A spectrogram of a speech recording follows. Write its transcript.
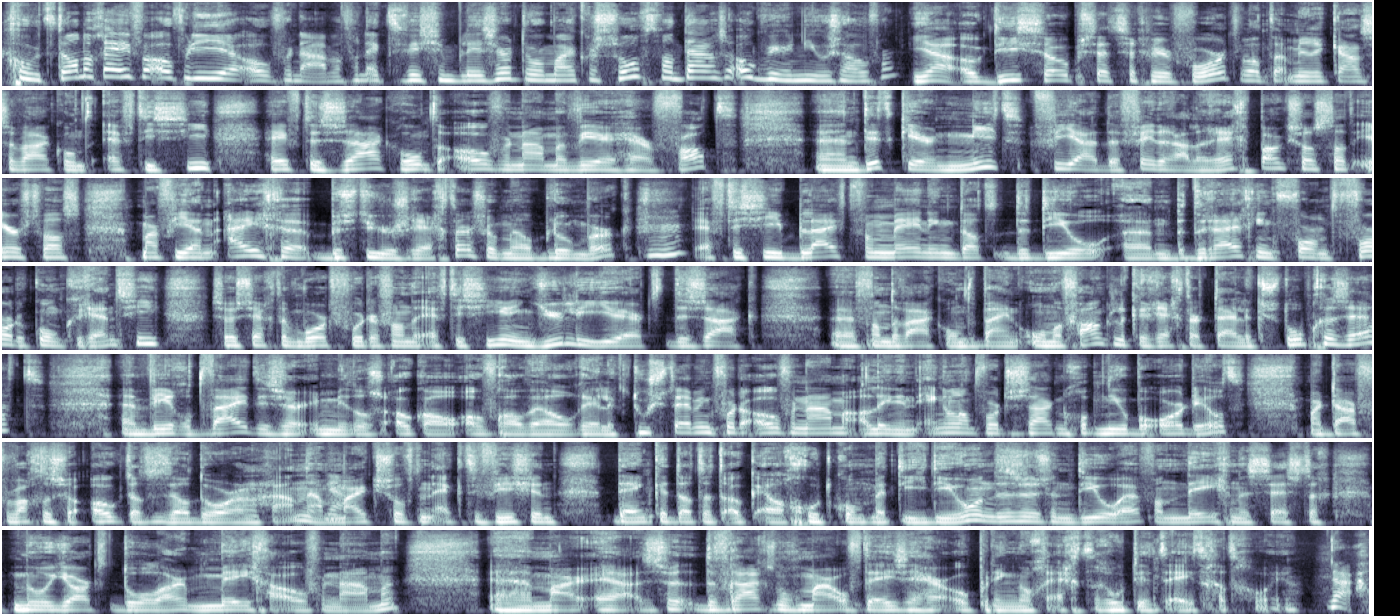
Goed, dan nog even over die eh, overname van Activision Blizzard door Microsoft. Want daar is ook weer nieuws over. Ja, ook die soap zet zich weer voort. Want de Amerikaanse waakhond FTC heeft de zaak rond de overname weer hervat. En dit keer niet via de federale rechtbank, zoals dat eerst was, maar via een eigen bestuursrechter, zo meldt Bloomberg. De FTC blijft van mening dat de deal een bedreiging vormt voor de concurrentie. Zo zegt een woordvoerder van de FTC. In juli werd de zaak eh, van de waakhond bij een onafhankelijke rechter tijdelijk stopgezet. En wereldwijd is er inmiddels ook al overal wel redelijk toestemming voor de overname. Alleen in Engeland wordt de zaak nog opnieuw beoordeeld. Maar daar verwachten ze ook dat het wel door gaan. Nou, Ja. Microsoft en Activision denken dat het ook wel goed komt met die deal. En dus een deal hè, van 69 miljard dollar, mega overname. Eh, maar ja, ze- de vraag is nog maar of deze heropening nog echt roet in het eten gaat gooien. Ja,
